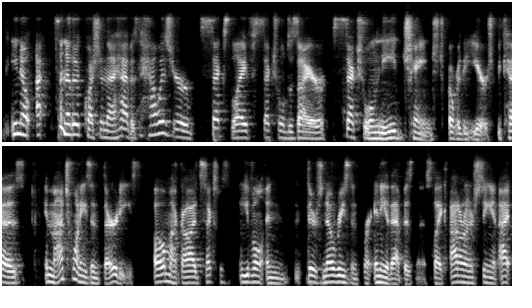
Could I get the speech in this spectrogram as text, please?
You know, I, that's another question that I have is how has your sex life, sexual desire, sexual need changed over the years? Because in my 20s and 30s, oh my god sex was evil and there's no reason for any of that business. Like i don't understand. I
